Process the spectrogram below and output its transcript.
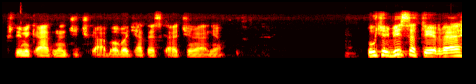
most Imike átment csicskába, vagy hát ezt kell csinálnia. Úgyhogy visszatérve,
